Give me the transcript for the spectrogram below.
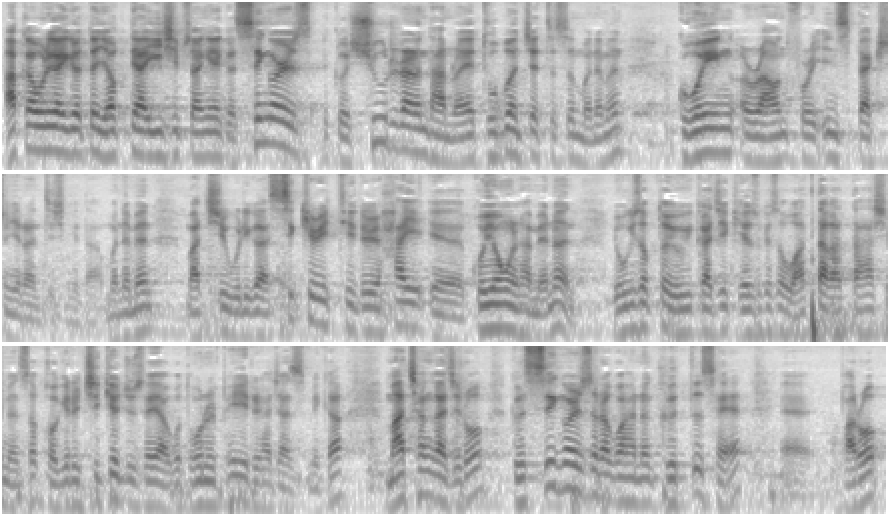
아까 우리가 읽었던 역대하 20장의 그 singers 그 should라는 단어의 두 번째 뜻은 뭐냐면 going around for inspection이라는 뜻입니다. 뭐냐면 마치 우리가 security를 하이, 예, 고용을 하면은 여기서부터 여기까지 계속해서 왔다 갔다 하시면서 거기를 지켜주세요 하고 돈을 페이를 하지 않습니까? 마찬가지로 그 singers라고 하는 그 뜻에 예, 바로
